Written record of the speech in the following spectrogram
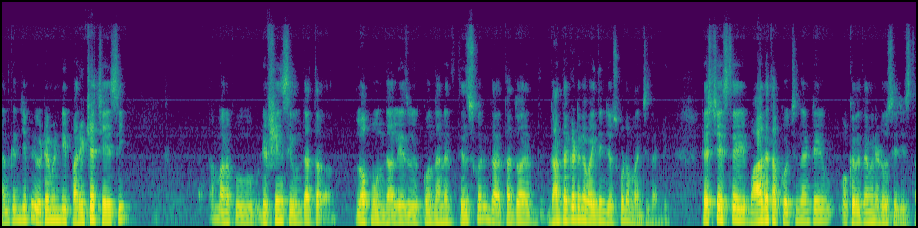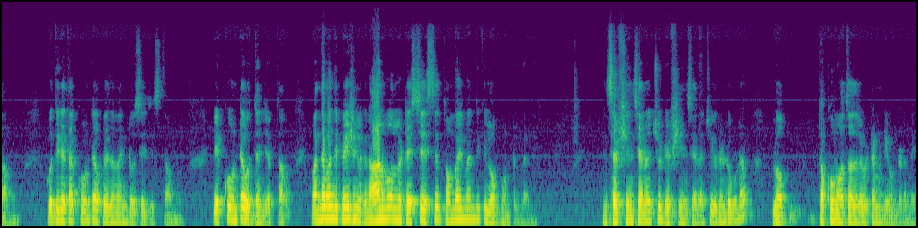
అందుకని చెప్పి విటమిన్ డి పరీక్ష చేసి మనకు డెఫిషియన్సీ ఉందా త- లోపం ఉందా లేదు ఎక్కువ ఉందా అనేది తెలుసుకొని తద్వారా దాని తగ్గట్టుగా వైద్యం చేసుకోవడం మంచిదండి. టెస్ట్ చేస్తే బాగా తక్కువ వచ్చిందంటే ఒక విధమైన డోసేజ్ ఇస్తాము. కొద్దిగా తక్కువ ఉంటే ఒక విధమైన డోసేజ్ ఇస్తాము. ఎక్కువ ఉంటే వద్దని చెప్తాం. వంద మంది పేషెంట్లకు నా అనుభవంలో టెస్ట్ చేస్తే తొంభై మందికి లోపం ఉంటుందండి. ఇన్సెఫిషియన్సీ అనొచ్చు డెఫిషియన్సీ అనొచ్చు ఈ రెండు కూడా లో తక్కువ మోతాదులో విటమిన్ డి ఉండడమే.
